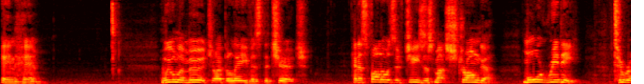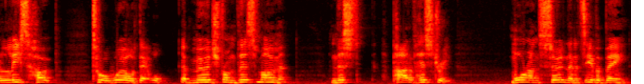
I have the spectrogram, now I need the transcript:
in him we will emerge i believe as the church and as followers of Jesus, much stronger, more ready to release hope to a world that will emerge from this moment, in this part of history, more uncertain than it's ever been.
